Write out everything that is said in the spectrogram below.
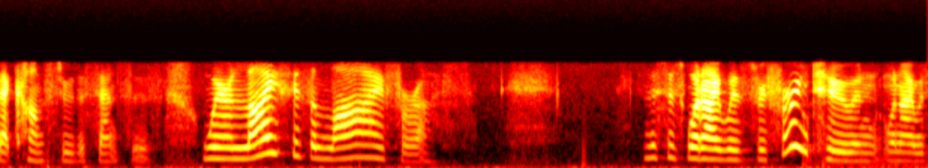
that comes through the senses, where life is alive for us. And this is what I was referring to and when I was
